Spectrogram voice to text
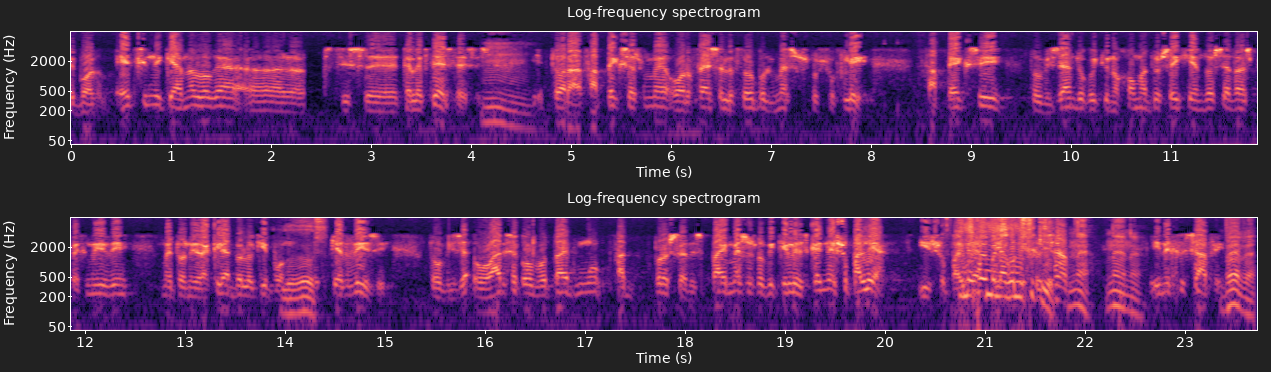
Λοιπόν, έτσι είναι και ανάλογα ε, στις ε, τελευταίες θέσεις. Mm. Τώρα θα παίξει ας πούμε ο Ορφέας Ελευθερόπολης μέσα στο σουφλί. Θα παίξει το Βυζάντιο Κοκκινοχώματος έχει εντός έδρας παιχνίδι με τον Ηρακλή Αμπελοκήπο. Κερδίζει. Το Ο Άρης Ακροβοτάιπ μου θα πρόσφερες. Πάει μέσα στο Βικελίδης. Κάνει μια ισοπαλία. Η ισοπαλία είναι επόμενη αγωνιστική. Ναι, ναι, ναι. Είναι χρυσάφι. Βέβαια.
